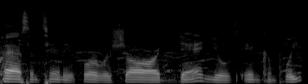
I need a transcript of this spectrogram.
Pass intended for Rashard Daniels, incomplete.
